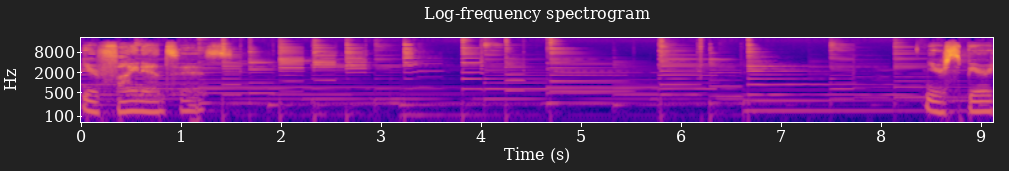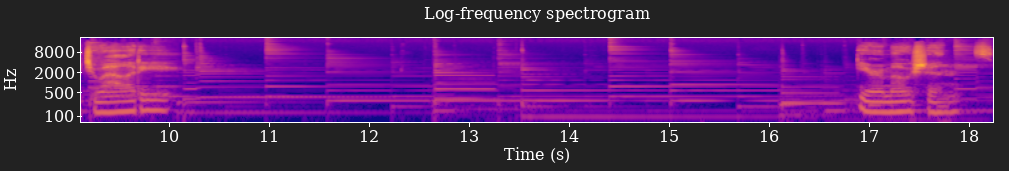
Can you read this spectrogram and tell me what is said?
Your finances. Your spirituality. your emotions.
